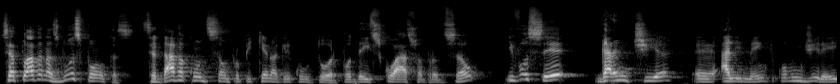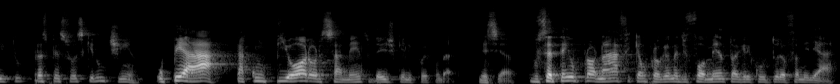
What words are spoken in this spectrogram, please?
Você atuava nas duas pontas. Você dava condição para o pequeno agricultor poder escoar sua produção e você garantia é, alimento como um direito para as pessoas que não tinham. O PA está com o pior orçamento desde que ele foi fundado nesse ano. Você tem o Pronaf, que é um programa de fomento à agricultura familiar.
